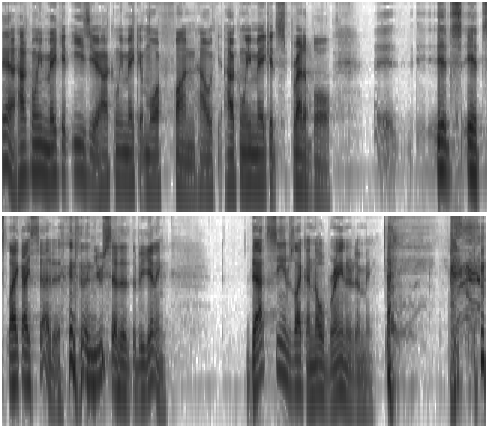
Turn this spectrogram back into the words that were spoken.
Yeah. How can we make it easier? How can we make it more fun? How, how can we make it spreadable? Uh, it's it's like I said, and you said it at the beginning. That seems like a no brainer to me.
